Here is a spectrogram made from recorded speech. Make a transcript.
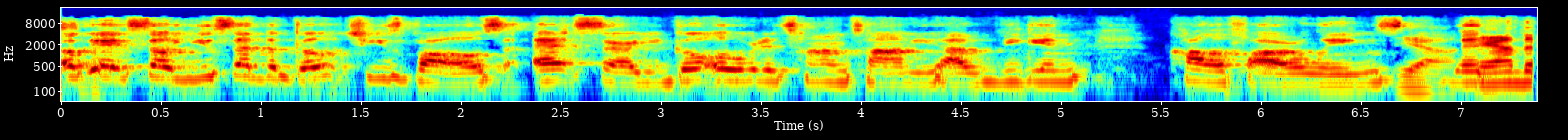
okay, so you said the goat cheese balls at SUR. You go over to Tom Tom. You have vegan cauliflower wings. yeah, and the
